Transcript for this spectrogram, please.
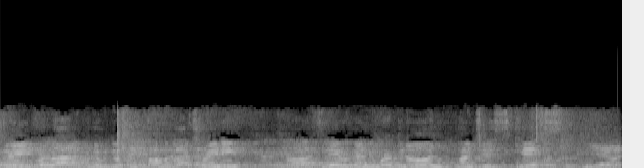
We're live. We're going to doing some Krav Maga training. Uh, today we're going to be working on punches, kicks. Yeah.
